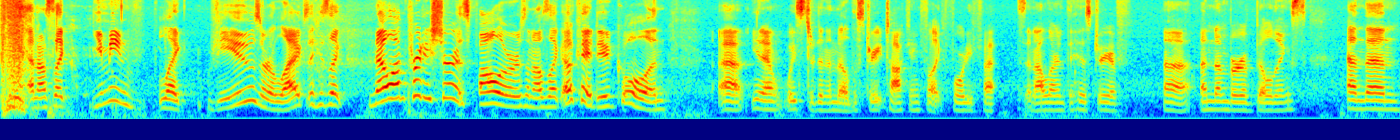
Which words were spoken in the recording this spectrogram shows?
and I was like, "You mean like views or likes?" And he's like, "No, I'm pretty sure it's followers." And I was like, "Okay, dude, cool." And uh, you know, we stood in the middle of the street talking for like forty-five minutes, and I learned the history of uh, a number of buildings, and then.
